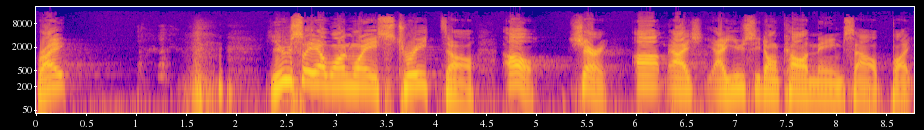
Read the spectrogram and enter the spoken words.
right? usually a one-way street, though. Oh, Sherry. Um, I I usually don't call names out, but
